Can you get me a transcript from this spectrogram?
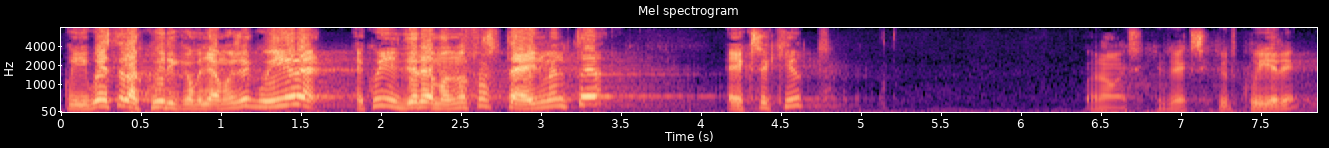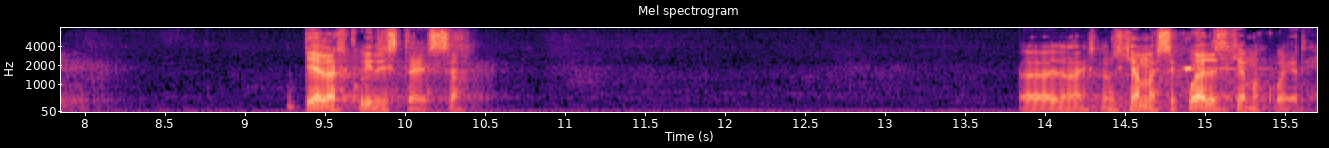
Quindi questa è la query che vogliamo eseguire e quindi diremo al nostro statement execute, non execute, execute query, della query stessa. Eh, non si chiama SQL, si chiama query.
